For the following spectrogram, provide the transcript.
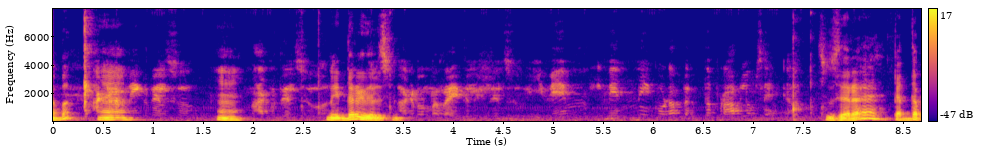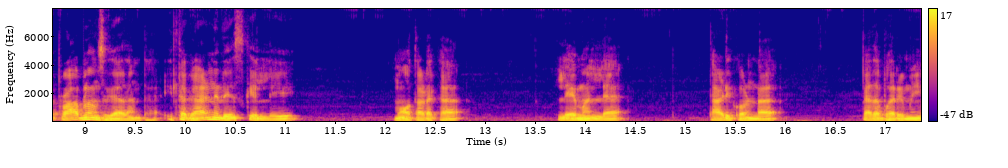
అబ్బా మీ ఇద్దరికి తెలుసు. చూసారా? పెద్ద ప్రాబ్లమ్స్ కాదంట. ఇతగాడిని తీసుకెళ్ళి మోతడక లేమల్లె తాడికొండ పెదపరిమి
